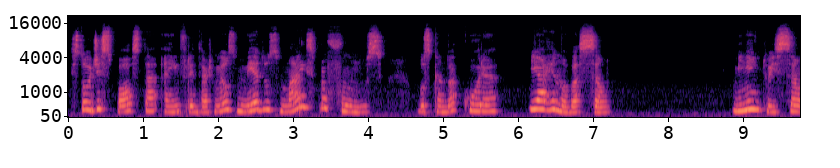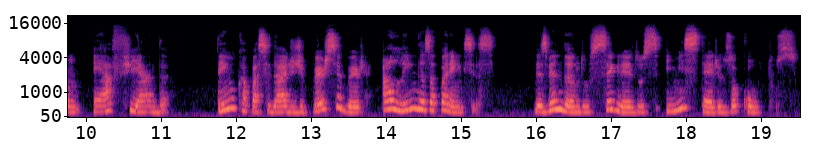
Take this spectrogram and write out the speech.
Estou disposta a enfrentar meus medos mais profundos, buscando a cura e a renovação. Minha intuição é afiada. Tenho capacidade de perceber além das aparências, desvendando segredos e mistérios ocultos.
